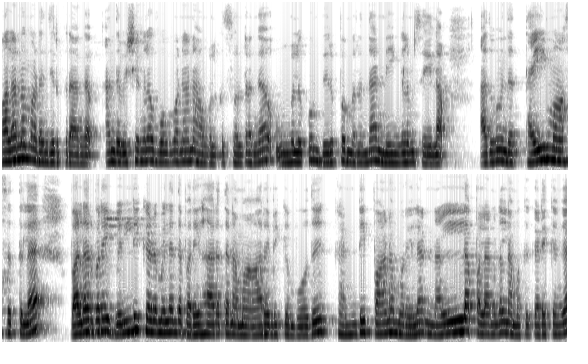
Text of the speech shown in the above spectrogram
பலனும் அடைஞ்சிருக்கிறாங்க. அந்த விஷயங்களை ஒவ்வொன்றா நான் அவங்களுக்கு சொல்கிறேங்க உங்களுக்கும் விருப்பம் இருந்தால் நீங்களும் செய்யலாம். அதுவும் இந்த தை மாதத்தில் வளர்வரை வெள்ளிக்கிழமையில் இந்த பரிகாரத்தை நம்ம ஆரம்பிக்கும் போது கண்டிப்பான முறையில் நல்ல பலன்கள் நமக்கு கிடைக்குங்க.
